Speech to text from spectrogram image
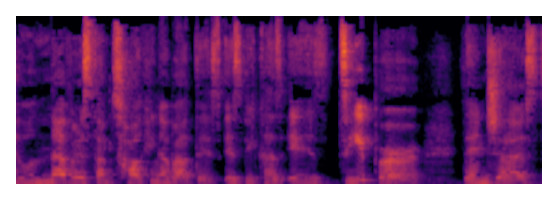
I will never stop talking about this is because it is deeper than just,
